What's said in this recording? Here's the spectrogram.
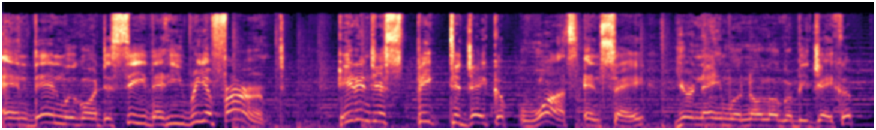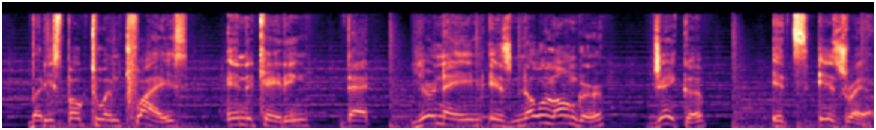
and then we're going to see that he reaffirmed. He didn't just speak to Jacob once and say, Your name will no longer be Jacob, but he spoke to him twice, indicating that your name is no longer Jacob, it's Israel.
